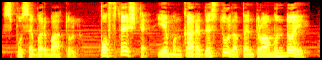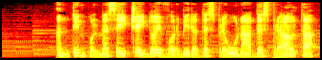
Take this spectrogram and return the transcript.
spuse bărbatul. Poftește, e mâncare destulă pentru amândoi. În timpul mesei, cei doi vorbiră despre una, despre alta,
